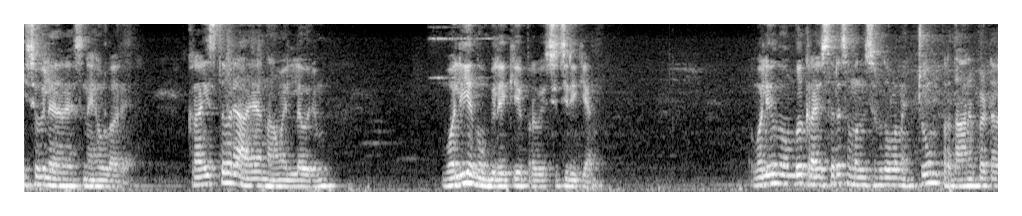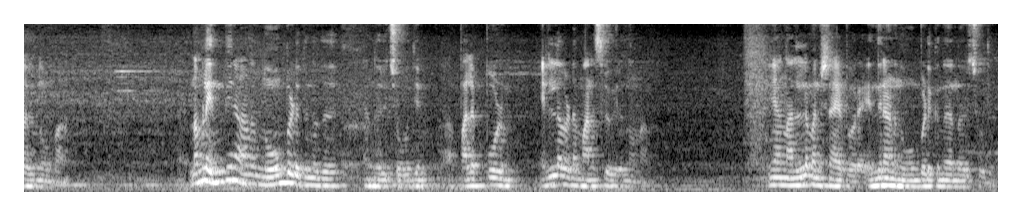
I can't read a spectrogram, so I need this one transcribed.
ഈശോയിലേറെ സ്നേഹമുള്ളവരെ ക്രൈസ്തവരായ നാം എല്ലാവരും വലിയ നോമ്പിലേക്ക് പ്രവേശിച്ചിരിക്കുകയാണ്. വലിയ നോമ്പ് ക്രൈസ്തവരെ സംബന്ധിച്ചിടത്തോളം ഏറ്റവും പ്രധാനപ്പെട്ട ഒരു നോമ്പാണ്. നമ്മൾ എന്തിനാണ് നോമ്പെടുക്കുന്നത് എന്നൊരു ചോദ്യം പലപ്പോഴും എല്ലാവരുടെ മനസ്സിൽ വരുന്ന ഒന്നാണ്. ഞാൻ നല്ല മനുഷ്യനായ പോരെ എന്തിനാണ് നോമ്പെടുക്കുന്നത് എന്നൊരു ചോദ്യം.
